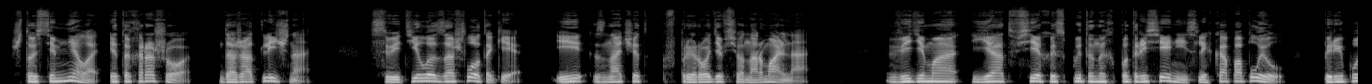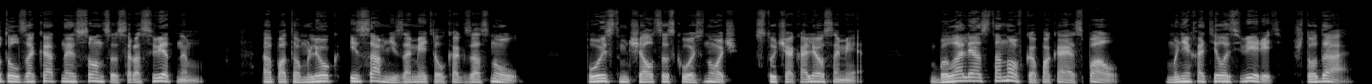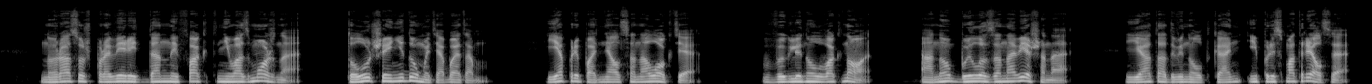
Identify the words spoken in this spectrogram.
Что стемнело, это хорошо, даже отлично. Светило зашло-таки, и, значит, в природе все нормально. Видимо, я от всех испытанных потрясений слегка поплыл, перепутал закатное солнце с рассветным, а потом лег и сам не заметил, как заснул. Поезд мчался сквозь ночь, стуча колесами. Была ли остановка, пока я спал? Мне хотелось верить, что да, но раз уж проверить данный факт невозможно, то лучше и не думать об этом. Я приподнялся на локте. Выглянул в окно. Оно было занавешено. Я отодвинул ткань и присмотрелся.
